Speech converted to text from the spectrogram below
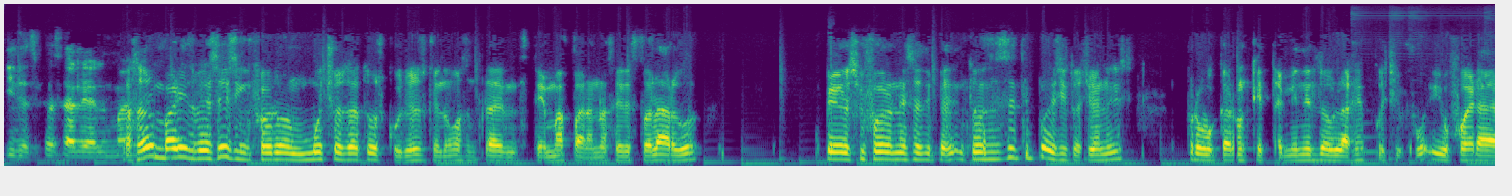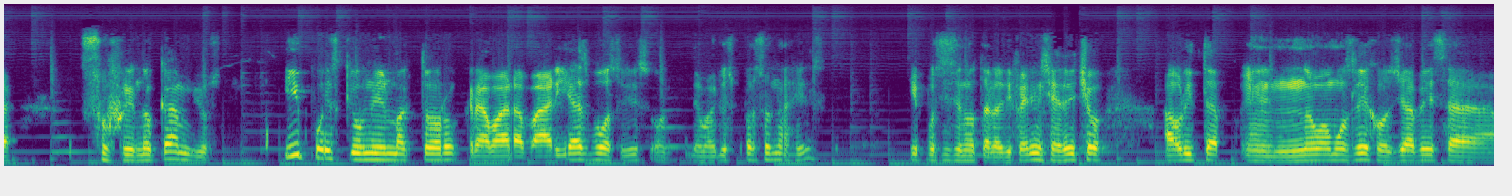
Y después sale el manga. Pasaron varias veces y fueron muchos datos curiosos que no vamos a entrar en el tema para no hacer esto largo. Pero sí fueron esas. Entonces, ese tipo de situaciones provocaron que también el doblaje pues, fuera sufriendo cambios. Y pues que un mismo actor grabara varias voces o de varios personajes. Y pues sí se nota la diferencia. De hecho, ahorita no vamos lejos. Ya ves a.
